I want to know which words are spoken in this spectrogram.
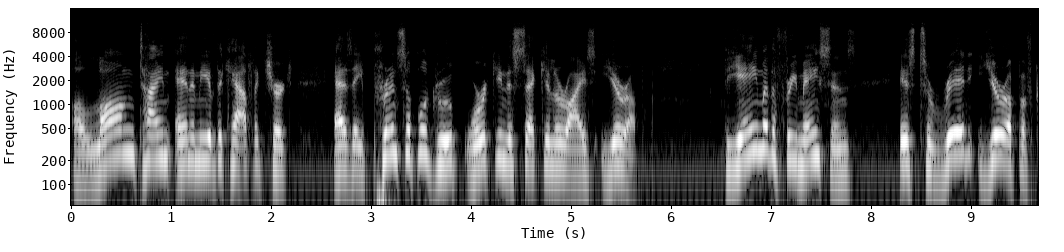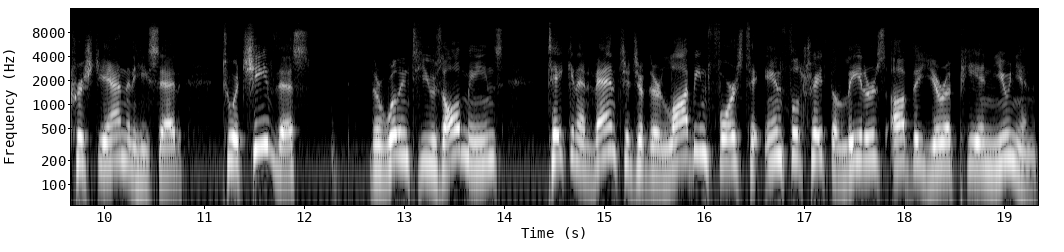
a longtime enemy of the Catholic Church, as a principal group working to secularize Europe. The aim of the Freemasons is to rid Europe of Christianity, he said. To achieve this, they're willing to use all means taking advantage of their lobbying force to infiltrate the leaders of the European Union.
